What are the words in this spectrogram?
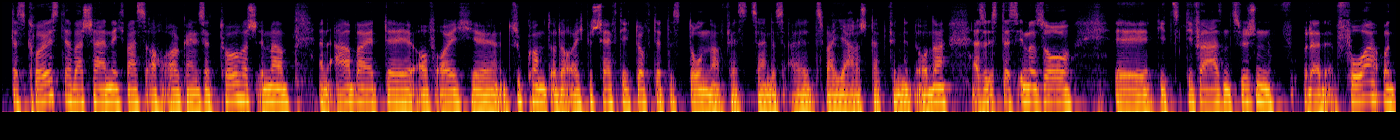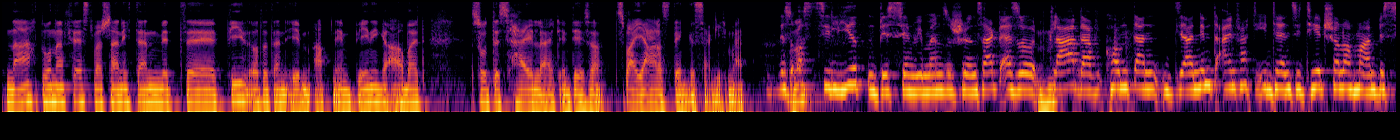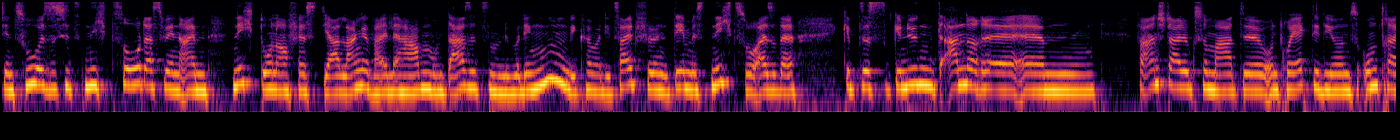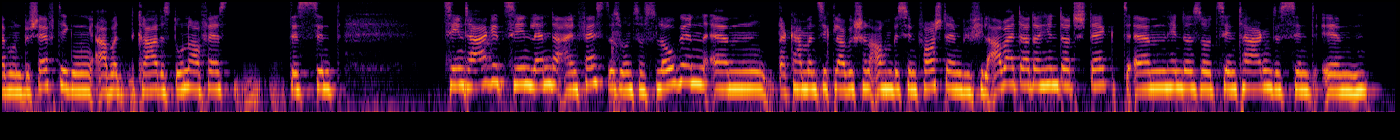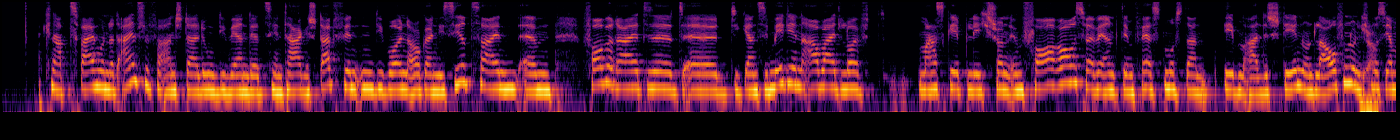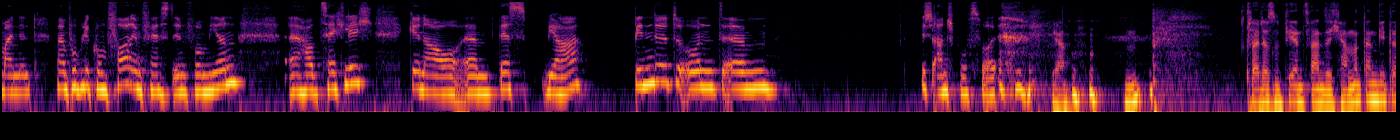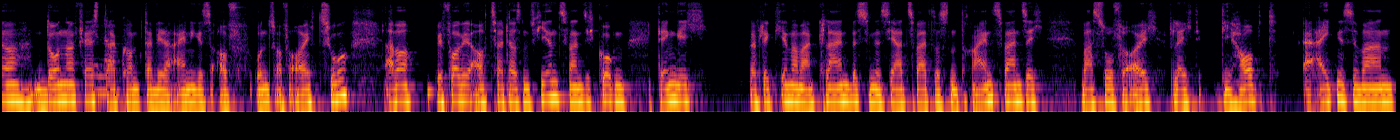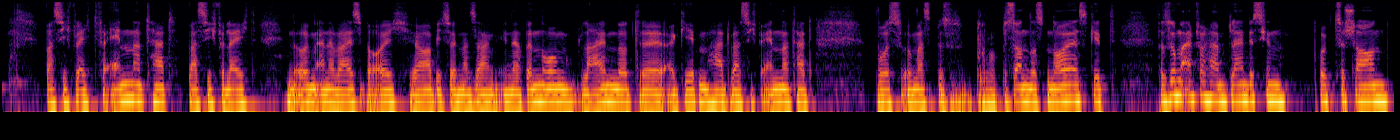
das Größte wahrscheinlich, was auch organisatorisch immer an Arbeit äh, auf euch äh, zukommt oder euch beschäftigt, durfte das Donaufest sein, das alle zwei Jahre stattfindet, oder? Also ist das immer so äh, die, die Phasen zwischen oder vor und nach Donaufest wahrscheinlich dann mit äh, viel oder dann eben abnehmend weniger Arbeit so das Highlight in dieser Zwei-Jahres-Denke, sage ich mal. Das Oder? oszilliert ein bisschen, wie man so schön sagt. Also mhm. klar, da kommt dann, da nimmt einfach die Intensität schon noch mal ein bisschen zu. Es ist jetzt nicht so, dass wir in einem Nicht-Donaufest-Jahr Langeweile haben und da sitzen und überlegen, hm, wie können wir die Zeit füllen. Dem ist nicht so. Also da gibt es genügend andere ähm, Veranstaltungsformate und Projekte, die uns umtreiben und beschäftigen. Aber klar, das Donaufest, das sind Zehn Tage, zehn Länder, ein Fest ist unser Slogan. Ähm, da kann man sich, glaube ich, schon auch ein bisschen vorstellen, wie viel Arbeit da dahinter steckt, ähm, hinter so zehn Tagen. Das sind ähm, knapp 200 Einzelveranstaltungen, die während der zehn Tage stattfinden. Die wollen organisiert sein, ähm, vorbereitet. Äh, die ganze Medienarbeit läuft maßgeblich schon im Voraus, weil während dem Fest muss dann eben alles stehen und laufen und ja. ich muss ja mein, mein Publikum vor dem Fest informieren, äh, hauptsächlich. Genau, ähm, das, ja, bindet und ähm, ist anspruchsvoll. Ja. Hm. 2024 haben wir dann wieder Donaufest, genau. da kommt dann wieder einiges auf uns, auf euch zu. Aber bevor wir auch 2024 gucken, denke ich, reflektieren wir mal ein klein bisschen das Jahr 2023. Was so für euch vielleicht die Haupt Ereignisse waren, was sich vielleicht verändert hat, was sich vielleicht in irgendeiner Weise bei euch, ja, wie soll man sagen, in Erinnerung bleiben wird, äh, ergeben hat, was sich verändert hat, wo es irgendwas besonders Neues gibt. Versuchen wir einfach ein klein bisschen zurückzuschauen,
